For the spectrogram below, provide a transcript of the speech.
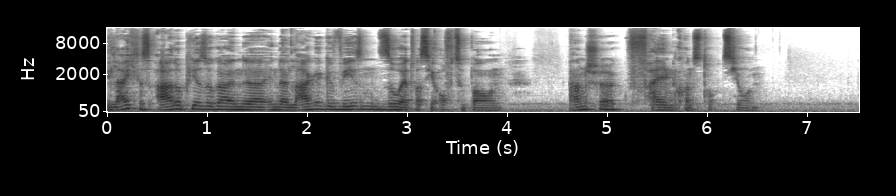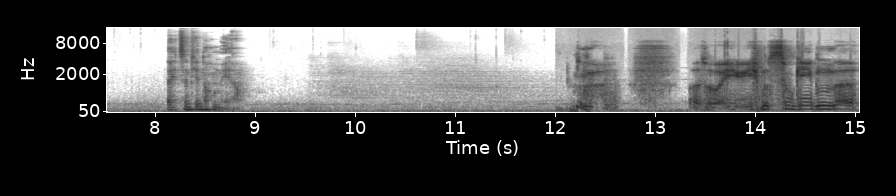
vielleicht ist Alupir sogar in der, in der Lage gewesen, so etwas hier aufzubauen. Mechanische Fallenkonstruktion. Vielleicht sind hier noch mehr. Also ich, ich muss zugeben, äh,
